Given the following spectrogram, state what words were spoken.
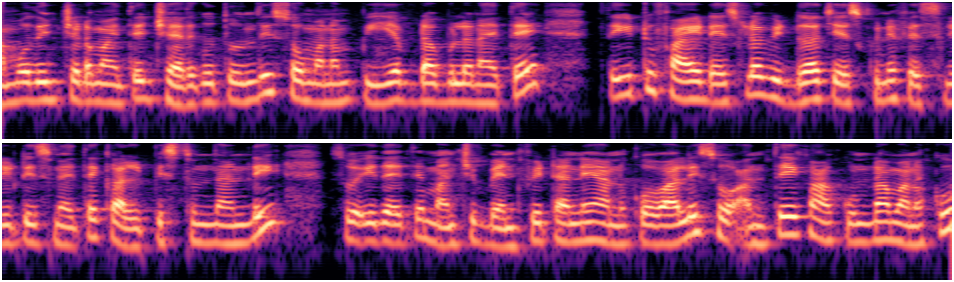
ఆమోదించడం అయితే జరుగుతుంది. సో మనం పీఎఫ్ డబ్బులను అయితే త్రీ టు ఫైవ్ డేస్లో విత్డ్రా చేసుకునే ఫెసిలిటీస్ని అయితే కల్పిస్తుందండి. సో ఇదైతే మంచి బెనిఫిట్ అనే అనుకోవాలి. సో అంతేకాకుండా మనకు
